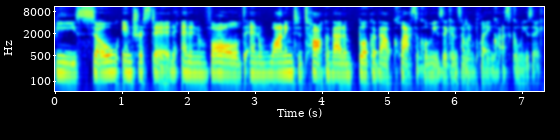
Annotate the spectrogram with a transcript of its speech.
be so interested and involved and wanting to talk about a book about classical music and someone playing classical music.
